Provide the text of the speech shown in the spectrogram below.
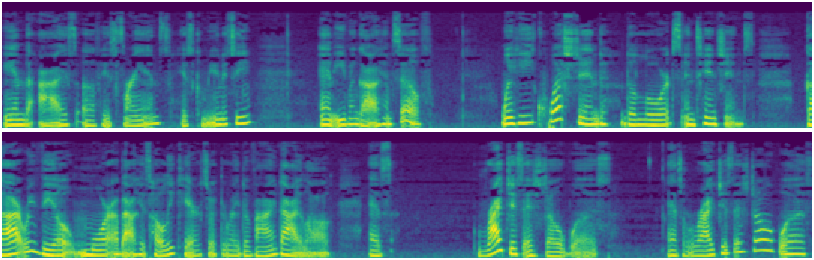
in the eyes of his friends, his community, and even God himself. When he questioned the Lord's intentions, God revealed more about his holy character through a divine dialogue. As righteous as Job was, as righteous as Job was,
